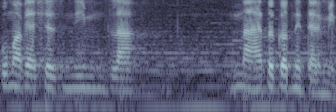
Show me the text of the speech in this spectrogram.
umawia się z nim dla, na dogodny termin.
